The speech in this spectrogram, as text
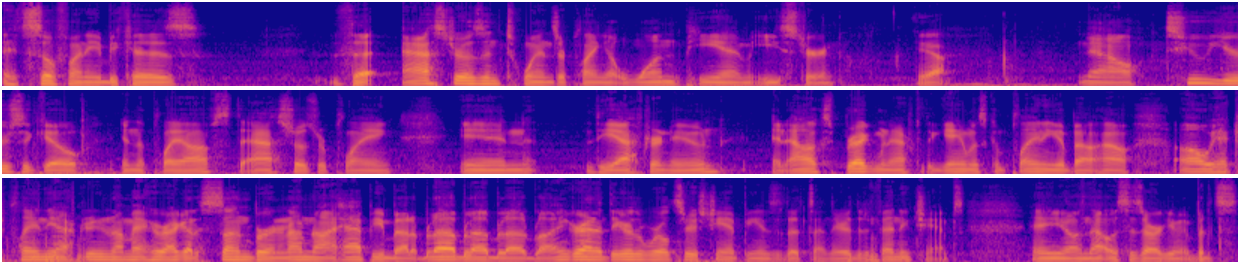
It's so funny because the Astros and Twins are playing at 1 p.m. Eastern. yeah. Now, two years ago in the playoffs, the Astros were playing in the afternoon, and Alex Bregman, after the game, was complaining about how, oh, we have to play in the afternoon. I'm out here, I got a sunburn, and I'm not happy about it. Blah blah blah blah. And granted, they're the World Series champions at that time; they're the mm-hmm. defending champs, and you know, and that was his argument. But it's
